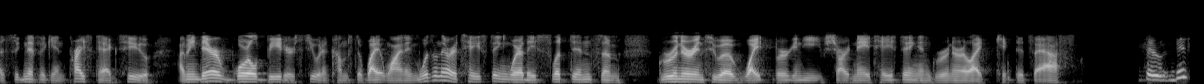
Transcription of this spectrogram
a significant price tag too. I mean they're world beaters too when it comes to white wine. And wasn't there a tasting where they slipped in some Gruner into a white Burgundy Chardonnay tasting and Gruner like kicked its ass? So this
